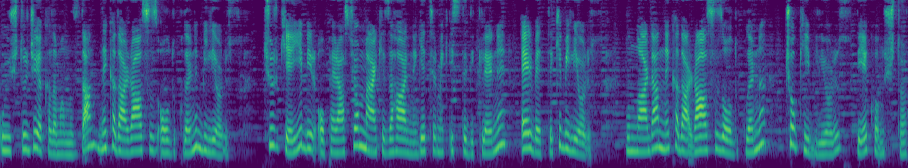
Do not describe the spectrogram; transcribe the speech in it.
uyuşturucu yakalamamızdan ne kadar rahatsız olduklarını biliyoruz. Türkiye'yi bir operasyon merkezi haline getirmek istediklerini elbette ki biliyoruz. Bunlardan ne kadar rahatsız olduklarını çok iyi biliyoruz diye konuştu.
